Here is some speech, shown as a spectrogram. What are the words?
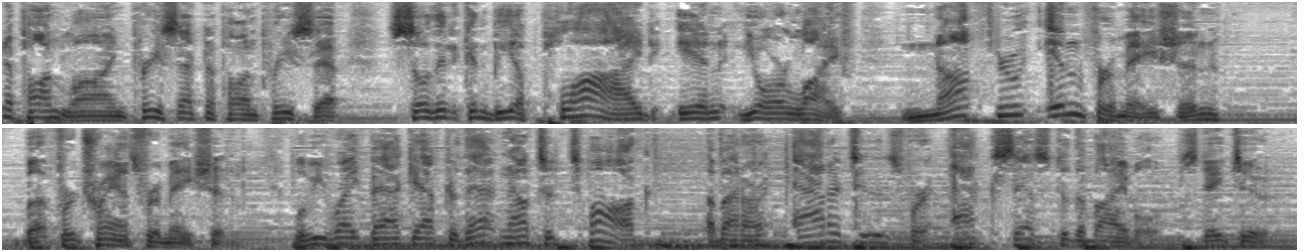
line upon line, precept upon precept, so that it can be applied in your life, not through information, but for transformation. We'll be right back after that now to talk about our attitudes for access to the Bible. Stay tuned.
